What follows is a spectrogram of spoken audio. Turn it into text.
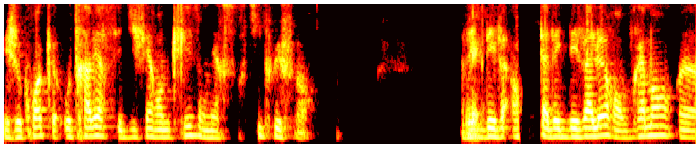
Et je crois qu'au travers ces différentes crises, on est ressorti plus fort. Avec, des, avec des valeurs en vraiment, euh,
